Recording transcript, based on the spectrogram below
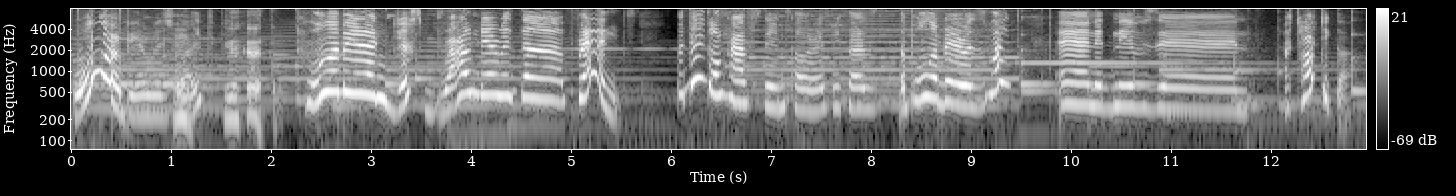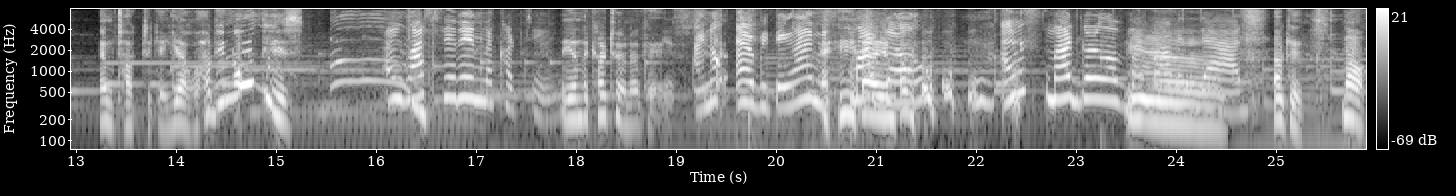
Polar bear is Hmm. white. Yeah. Polar bear and just brown bear is the friends. But they don't have same colors because the polar bear is white and it lives in Antarctica. Antarctica. Yeah. How do you know this? I watched it in the cartoon. In the cartoon. Okay. Yes, I know everything. I'm a smart I girl. I'm a smart girl of my mom and dad. okay. Now,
